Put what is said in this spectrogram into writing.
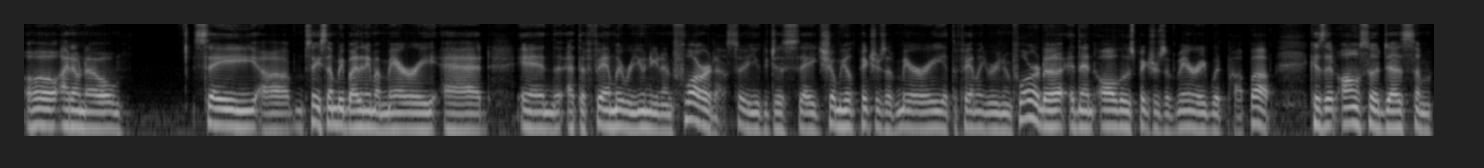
oh, I don't know, say um, say somebody by the name of Mary at in at the family reunion in Florida. So you could just say, "Show me all the pictures of Mary at the family reunion in Florida," and then all those pictures of Mary would pop up because it also does some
